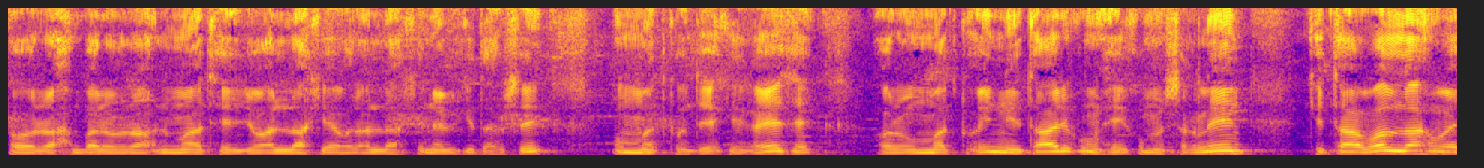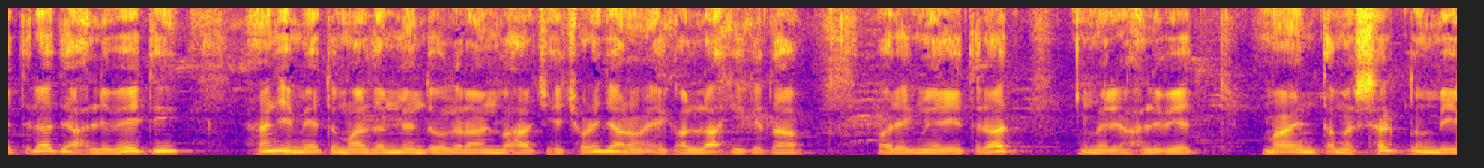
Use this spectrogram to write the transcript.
اور رہبر اور رہنما تھے جو اللہ کے اور اللہ کے نبی کی طرف سے امت کو دے کے گئے تھے۔ اور امت کو ان تاریخ حکم ثقلین کتاب اللہ و اطلاع اہل بیتی ہاں جی میں تمہارے درمیان دو گران باہر چیز چھوڑے جا رہا ہوں، ایک اللہ کی کتاب اور ایک میرے اطلاعات، میرے اہل بیت۔ ماں ان تمسک تم بھی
